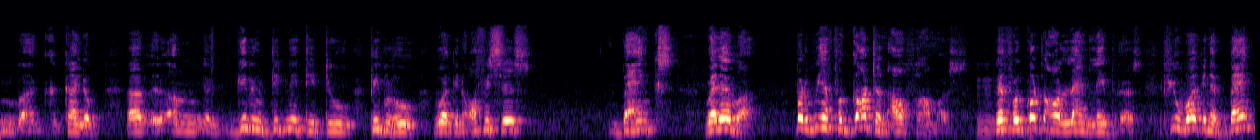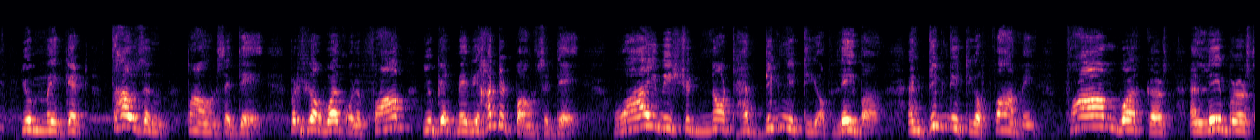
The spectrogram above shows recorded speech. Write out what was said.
mm, uh, kind of uh, um, giving dignity to people who work in offices, banks, wherever. But we have forgotten our farmers. Mm. We have forgotten our land laborers. If you work in a bank, you may get thousand pounds a day. But if you work on a farm, you get maybe hundred pounds a day. Why we should not have dignity of labor and dignity of farming? Farm workers and laborers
